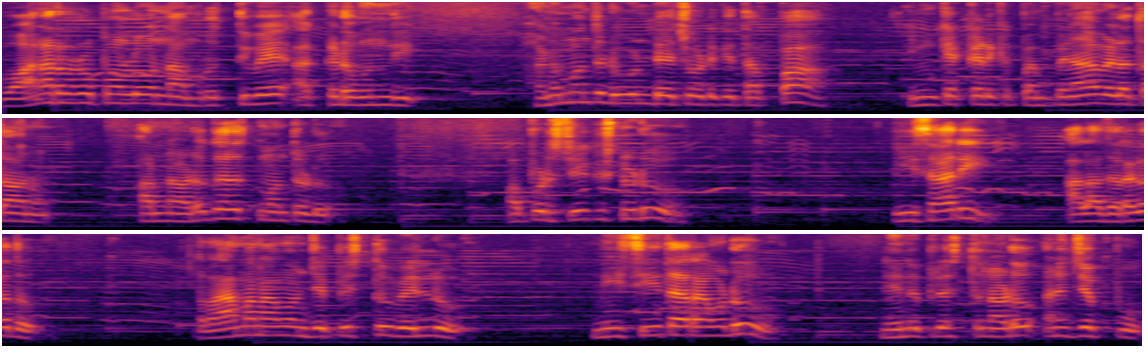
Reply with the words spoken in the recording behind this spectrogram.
వానర రూపంలో నా మృత్యువే అక్కడ ఉంది. హనుమంతుడు ఉండే చోటికి తప్ప ఇంకెక్కడికి పంపినా వెళతాను అన్నాడు గరుత్మంతుడు. అప్పుడు శ్రీకృష్ణుడు ఈసారి అలా జరగదు. రామనామం జపిస్తూ వెళ్ళు. నీ సీతారాముడు నిన్ను పిలుస్తున్నాడు అని చెప్పు.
